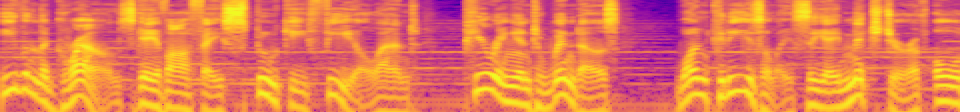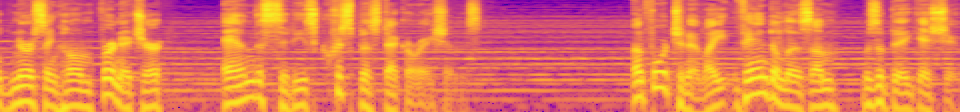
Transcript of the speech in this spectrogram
Even the grounds gave off a spooky feel and, peering into windows, one could easily see a mixture of old nursing home furniture and the city's Christmas decorations. Unfortunately, vandalism was a big issue,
